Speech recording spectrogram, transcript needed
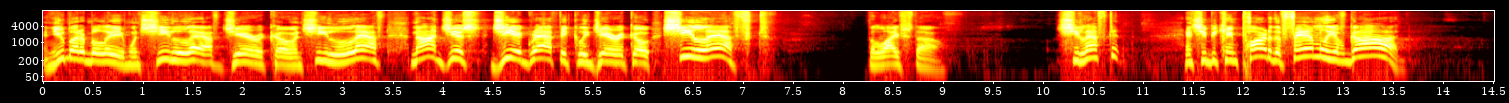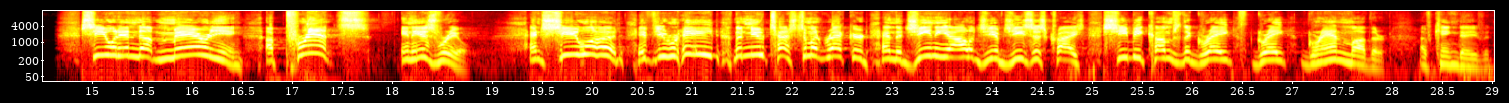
And you better believe when she left Jericho, and she left not just geographically Jericho, she left the lifestyle. She left it, and she became part of the family of God. She would end up marrying a prince in Israel. And she would, if you read the New Testament record and the genealogy of Jesus Christ, she becomes the great great grandmother of King David.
